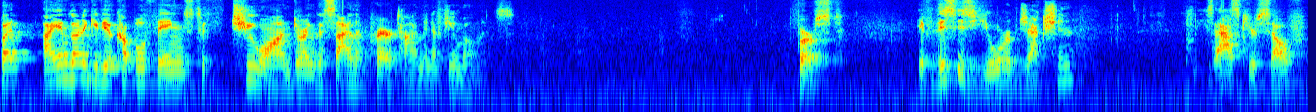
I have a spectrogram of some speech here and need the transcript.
But I am going to give you a couple of things to chew on during the silent prayer time in a few moments. First, if this is your objection, please ask yourself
